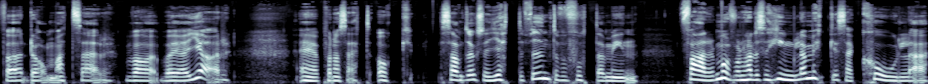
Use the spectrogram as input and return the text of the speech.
för dem, att så här, vad, vad jag gör eh, på något sätt. Och samtidigt också jättefint att få fota min farmor, för hon hade så himla mycket så här coola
